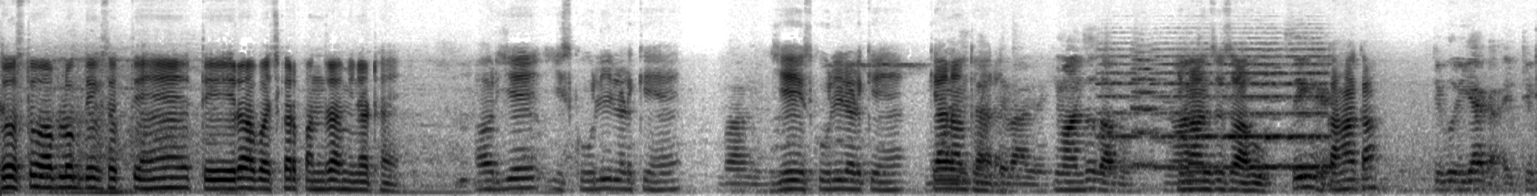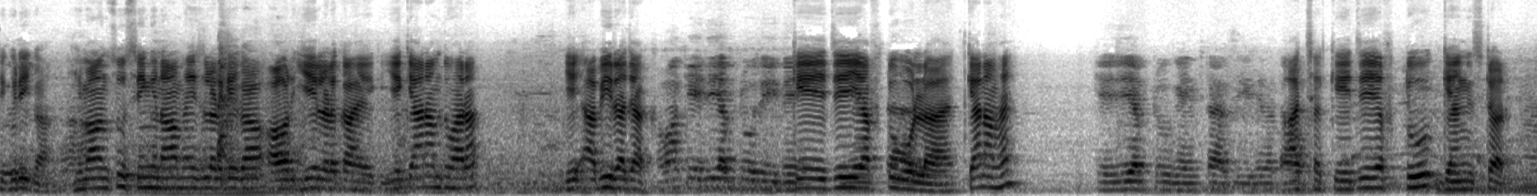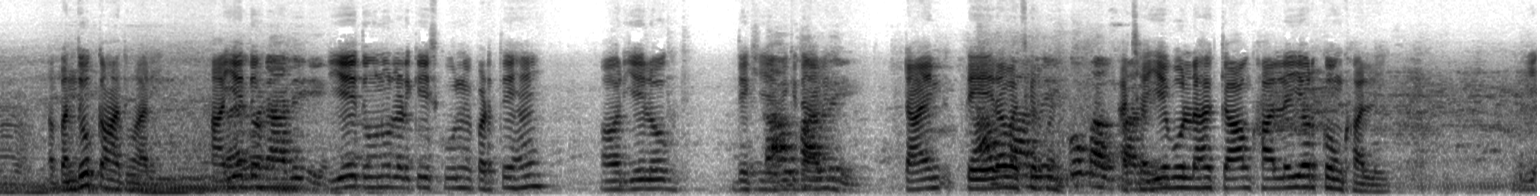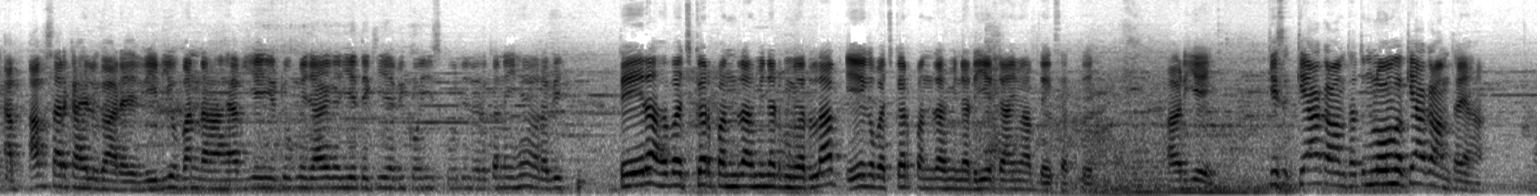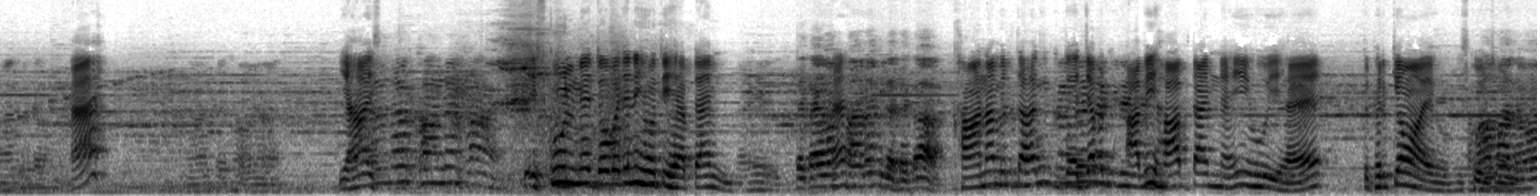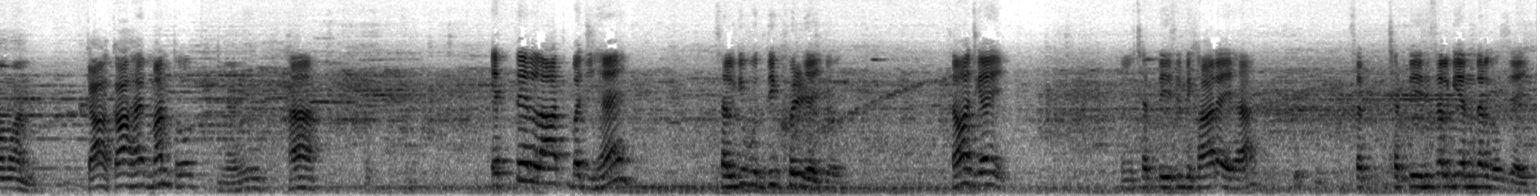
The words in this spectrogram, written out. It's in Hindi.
दोस्तों आप लोग देख सकते हैं तेरह बजकर पंद्रह मिनट है। और ये स्कूली लड़के हैं। ये स्कूली लड़के हैं। क्या नाम तुम्हारा? हिमांशु साहू। हिमांशु साहू। सिंह कहाँ का? का। टिकरी। का। हिमांशु सिंह नाम है इस लड़के का। और ये लड़का है। ये क्या नाम तुम्हारा? ये अभी रजक। टू के जी एफ़ टू बोल रहा है। क्या नाम है? के जी एफ़ टू गैंगस्टर सीधे बताओ। अच्छा के जी एफ़ टू गैंगस्टर। अब बंदूक कहाँ तुम्हारी? हाँ ये दो ये दोनों लड़के स्कूल में पढ़ते हैं और ये लोग देखिए अभी ली। टाइम तेरह बजकर अच्छा ये बोल रहा है क्या खा ले और कौन खा ले ये अब अब सर का है लुगा रहे वीडियो बन रहा है। अब ये यूट्यूब में जाएगा। ये देखिए अभी कोई स्कूली लड़का नहीं है और अभी तेरह बजकर पंद्रह मिनट मतलब एक बजकर पंद्रह मिनट ये टाइम आप देख सकते हैं। और ये किस क्या काम था? तुम लोगों का क्या काम था यहाँ? हैं? हाँ। यहाँ स्कूल में दो बजे नहीं होती है अब टाइम हैं? खाना मिला खाना मिलता है तो जब अभी हाफ़ टाइम नहीं हुई है तो फिर क्यों आए हो स्कूल क्या क्या है? मन तो हाँ। इतने लात बजी हैं की बुद्धि खुल जाएगी समझ गए? छत्तीस दिखा रहे हैं। छत्तीस सल की अंदर घुस जाई।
